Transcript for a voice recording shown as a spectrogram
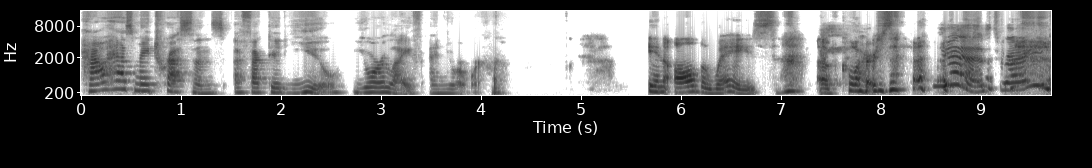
how has matrescence affected you, your life, and your work? In all the ways, of course. yes, right?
